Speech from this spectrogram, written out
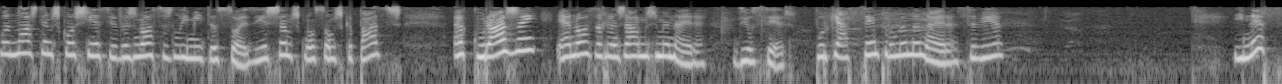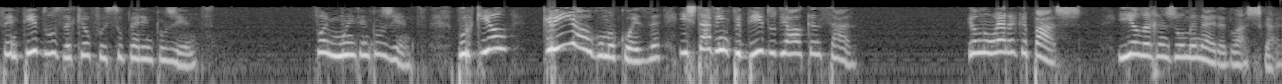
Quando nós temos consciência das nossas limitações e achamos que não somos capazes, a coragem é nós arranjarmos maneira de o ser. Porque há sempre uma maneira, sabia? E nesse sentido, o Zaqueu foi super inteligente. Foi muito inteligente. Porque ele queria alguma coisa e estava impedido de alcançar. Ele não era capaz. E ele arranjou maneira de lá chegar.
